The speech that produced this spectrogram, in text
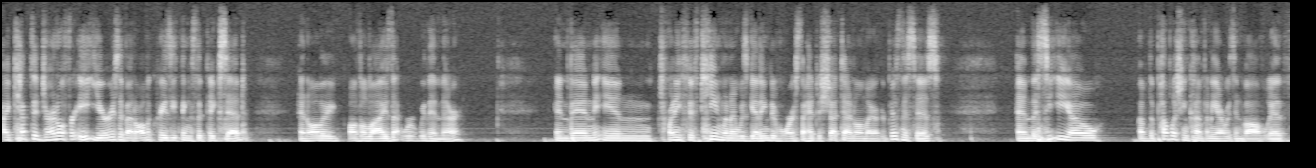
I kept a journal for eight years about all the crazy things that Pig said and all the all the lies that were within there. And then in 2015, when I was getting divorced, I had to shut down all my other businesses. And the CEO of the publishing company I was involved with,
